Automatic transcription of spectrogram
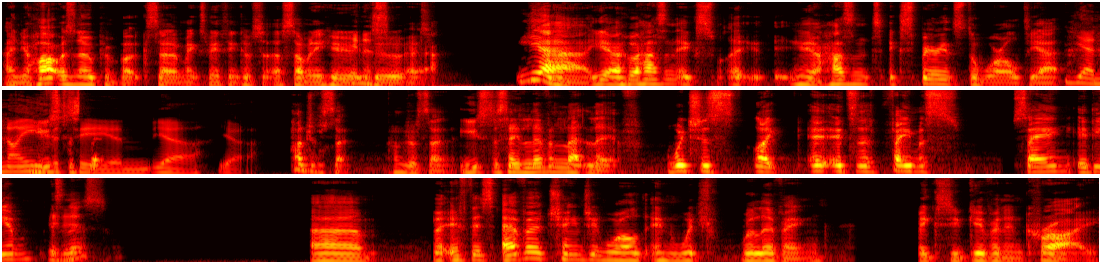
and your heart was an open book. So it makes me think of, of somebody who who Innocent. uh, yeah yeah who hasn't ex- uh, you know hasn't experienced the world yet. yeah, naivety and yeah, yeah. Hundred percent, hundred percent. Used to say "live and let live," which is like it, it's a famous saying, idiom, isn't it, is. Um, but if this ever-changing world in which we're living makes you give in and cry,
